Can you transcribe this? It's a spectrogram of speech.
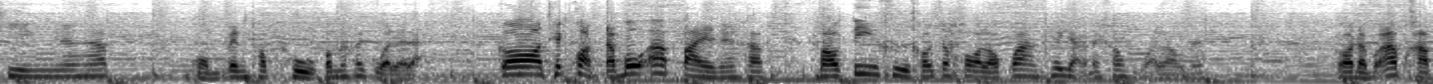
King นะครับ ผมเป็น top two ก็ไม่ค่อยกลัวเลยแหละ ก็ take pot double up ไปนะครับ bounty คือเขาจะ call เรากว้างเพื่ออยากได้ค่าหัวเรานะ ก็ double up ครับ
